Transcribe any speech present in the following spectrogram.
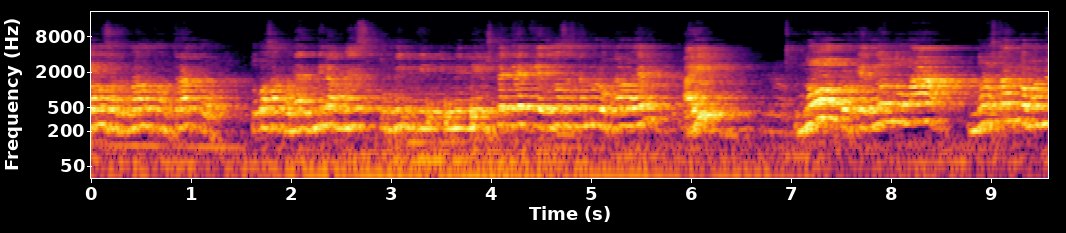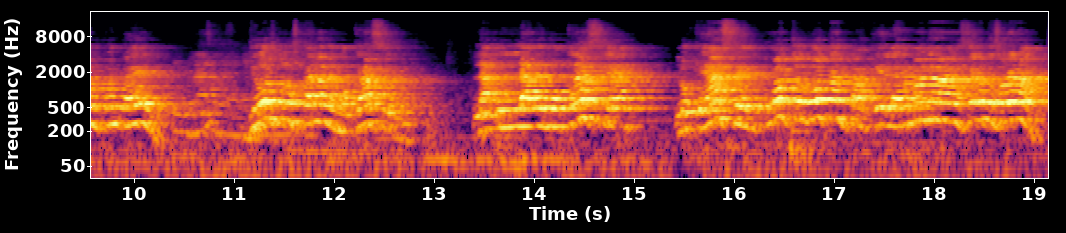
vamos a firmar un contrato, tú vas a poner mil al mes, tu mil, ¿Usted cree que Dios está involucrado él? ahí? No, porque Dios no va, no lo están tomando en cuenta él. Dios no está en la democracia. La, democracia lo que hacen, ¿cuántos votan para que la hermana sea tesorera?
